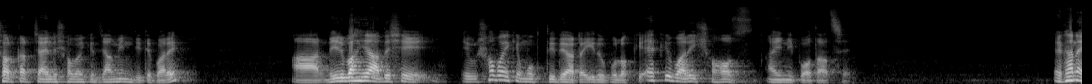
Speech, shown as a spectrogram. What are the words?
সরকার চাইলে সবাইকে জামিন দিতে পারে। আর নির্বাহী আদেশে সবাইকে মুক্তি দেওয়াটা ঈদ উপলক্ষে একেবারেই সহজ, আইনি পথ আছে। এখানে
